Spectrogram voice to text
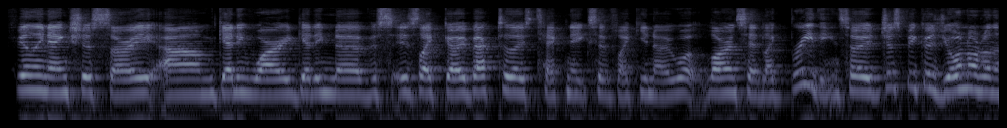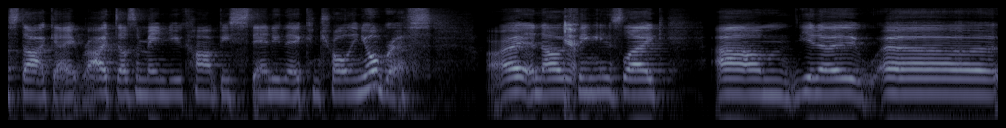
feeling anxious, sorry, um, getting worried, getting nervous, is like go back to those techniques of like, you know, what Lauren said, like breathing. So just because you're not on the start gate, right, doesn't mean you can't be standing there controlling your breaths. All right. Another Yeah. thing is like, um, you know, uh,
